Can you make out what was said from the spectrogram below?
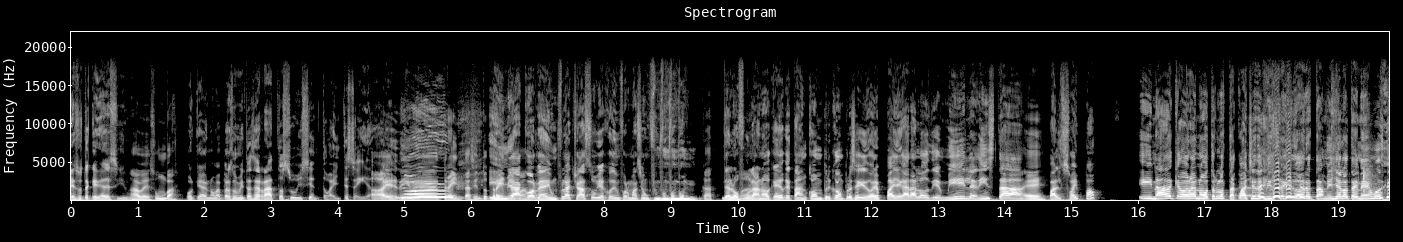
eso te quería decir, güey. A ver, zumba. Porque no me presumiste hace rato, subí 120 seguidores. Ay, sí, ¡No! güey, 30, 130. Y me acordé, hay un flachazo viejo de información. Fum, fum, fum, fum, Gato de los fulanos aquellos que estaban compre y compre seguidores para llegar a los 10 mil en Insta. Eh. Para el swipe up. Y nada, que ahora nosotros los tacuaches de mil seguidores también ya lo tenemos.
